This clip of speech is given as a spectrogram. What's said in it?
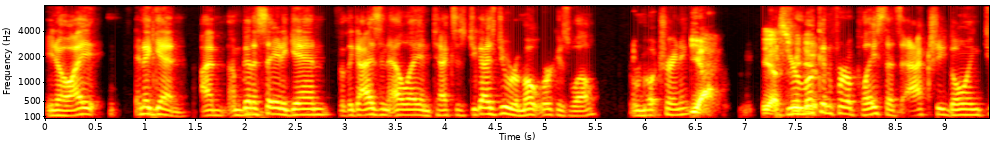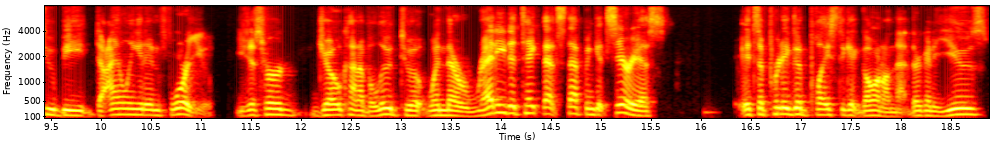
you know, I, and again, I'm, I'm going to say it again for the guys in LA and Texas. Do you guys do remote work as well? Remote training? Yeah. Yes. if you're we do. looking for a place that's actually going to be dialing it in for you, you just heard Joe kind of allude to it. When they're ready to take that step and get serious, it's a pretty good place to get going on that. They're going to use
